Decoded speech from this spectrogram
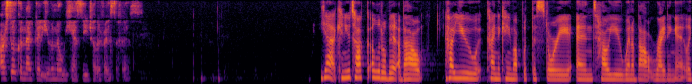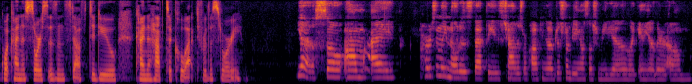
are still connected even though we can't see each other face to face yeah can you talk a little bit about how you kind of came up with the story and how you went about writing it. Like, what kind of sources and stuff did you kind of have to collect for the story? Yeah, so um, I personally noticed that these challenges were popping up just from being on social media, like any other um,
